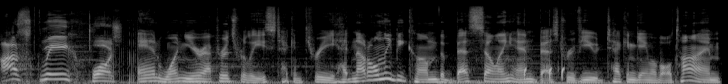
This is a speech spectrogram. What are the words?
ask me what. And one year after its release, Tekken 3 had not only become the best-selling and best-reviewed Tekken game of all time,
